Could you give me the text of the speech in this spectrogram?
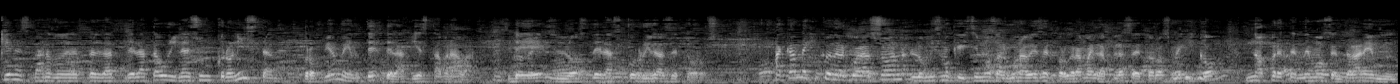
¿Quién es Bardo de la, de la Taurina? Es un cronista propiamente de la fiesta brava, de, los, de las corridas de toros. Acá México en el corazón, lo mismo que hicimos alguna vez el programa en la Plaza de Toros México, no pretendemos entrar en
